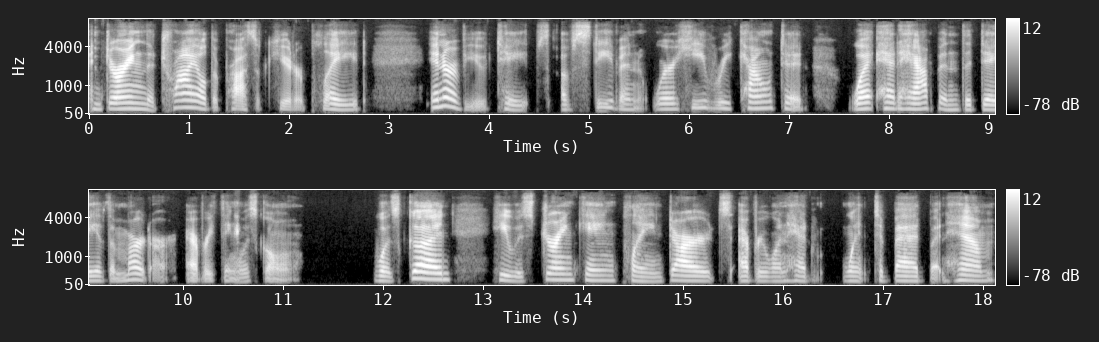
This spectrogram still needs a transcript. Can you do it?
And during the trial, the prosecutor played interview tapes of Stephen where he recounted what had happened the day of the murder. Everything was going was good. He was drinking, playing darts. Everyone had went to bed but him.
